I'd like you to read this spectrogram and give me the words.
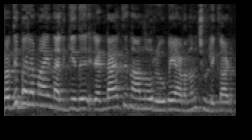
പ്രതിഫലമായി നൽകിയത് രണ്ടായിരത്തി നാനൂറ് രൂപയാണെന്നും ചുള്ളിക്കാട് പറഞ്ഞു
